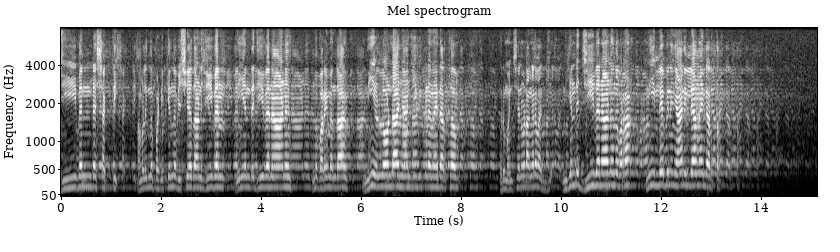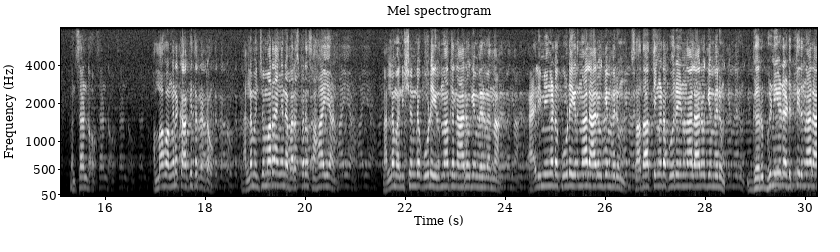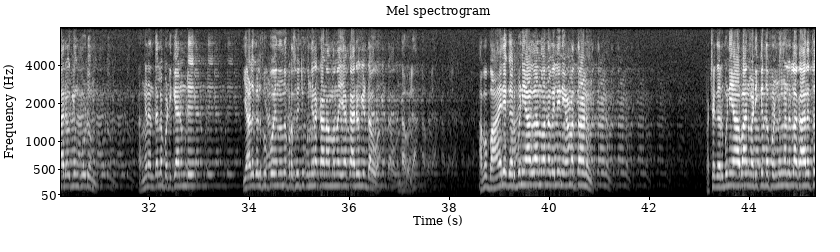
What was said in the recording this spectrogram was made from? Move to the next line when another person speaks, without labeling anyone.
ജീവന്റെ ശക്തി. നമ്മൾ ഇന്ന് പഠിക്കുന്ന വിഷയതാണ് ജീവൻ. നീ എന്റെ ജീവനാണ് എന്ന് പറയുമ്പോ എന്താ? നീ ഉള്ളോണ്ടാ ഞാൻ ജീവിക്കണെന്നതിന്റെ അർത്ഥം. ഒരു മനുഷ്യനോട് അങ്ങനെ നീ എന്റെ ജീവനാണ് എന്ന് പറഞ്ഞാൽ നീ ഇല്ലേ പിന്നെ ഞാനില്ല എന്നതിന്റെ അർത്ഥം. മനസ്സിലുണ്ടോ അള്ളാഹു അങ്ങനെ കാക്കി തരട്ടോ നല്ല മനുഷ്യന്മാരെ അങ്ങനെ പരസ്പരം സഹായിയാണ്. നല്ല മനുഷ്യന്റെ കൂടെ ഇരുന്നാൽ തന്നെ ആരോഗ്യം വരുമെന്നാണ്. ആലിമീങ്ങളുടെ കൂടെ ഇരുന്നാൽ ആരോഗ്യം വരും. സാദാത്യങ്ങളുടെ കൂടെ ഇരുന്നാൽ ആരോഗ്യം വരും. ഗർഭിണിയുടെ അടുത്തിരുന്നാൽ ആരോഗ്യം കൂടും. അങ്ങനെ എന്തെല്ലാം പഠിക്കാനുണ്ട്? ഇയാൾ ഗൾഫിൽ പോയി നിന്ന് പ്രസവിച്ച് കുഞ്ഞിനെ കാണാൻ വന്ന ഇയാൾക്ക് ആരോഗ്യം ഉണ്ടാവുക ഉണ്ടാവില്ല. അപ്പൊ ഭാര്യ ഗർഭിണിയാകുക എന്ന് പറഞ്ഞ വലിയ നിയമത്താണ്. പക്ഷെ ഗർഭിണിയാവാൻ മടിക്കുന്ന പെണ്ണുങ്ങളുള്ള കാലത്ത്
